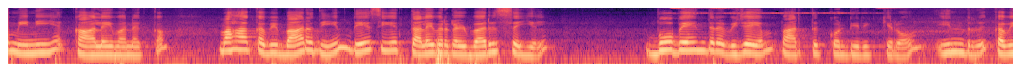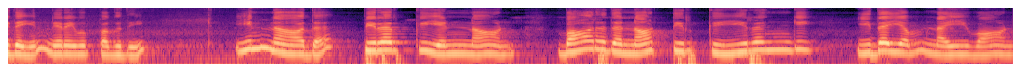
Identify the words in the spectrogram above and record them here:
அனைவருக்கும் இனிய காலை வணக்கம். மகாகவி பாரதியின் தேசிய தலைவர்கள் வரிசையில் பூபேந்திர விஜயம் பார்த்து கொண்டிருக்கிறோம். இன்று கவிதையின் நிறைவு பகுதி. இன்னாத பிறர்க்கு எண்ணான் பாரத நாட்டிற்கு இறங்கி இதயம் நைவான்.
